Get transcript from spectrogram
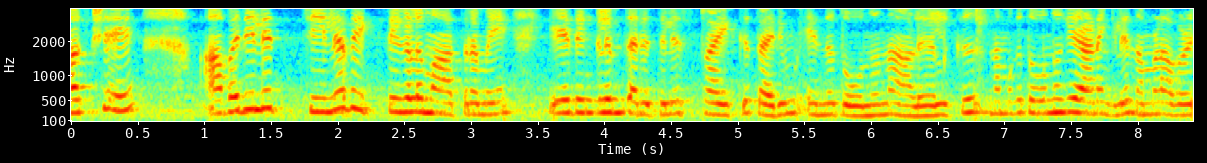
പക്ഷേ അവരിൽ ചില വ്യക്തികൾ മാത്രമേ ഏതെങ്കിലും തരത്തിൽ സ്ട്രൈക്ക് തരും എന്ന് തോന്നുന്ന ആളുകൾക്ക് നമുക്ക് തോന്നുകയാണെങ്കിൽ നമ്മൾ അവൾ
